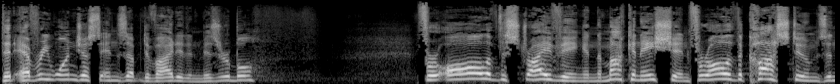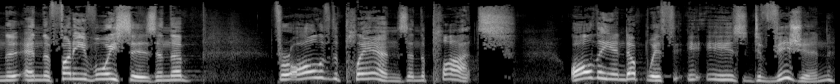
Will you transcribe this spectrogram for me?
that everyone just ends up divided and miserable? For all of the striving and the machination, for all of the costumes and the, and the funny voices and the, for all of the plans and the plots, all they end up with is division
